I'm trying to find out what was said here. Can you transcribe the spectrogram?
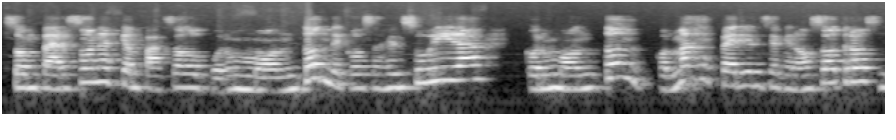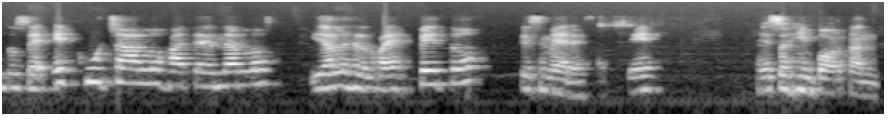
son personas que han pasado por un montón de cosas en su vida con un montón, con más experiencia que nosotros, entonces escucharlos, atenderlos y darles el respeto que se merecen. ¿sí? Eso es importante.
